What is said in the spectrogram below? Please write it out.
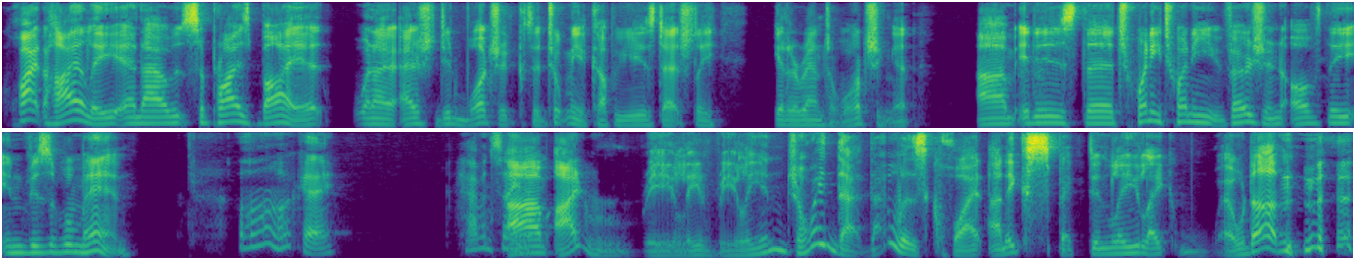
quite highly, and I was surprised by it when I actually did watch it because it took me a couple years to actually get around to watching it. Um, it is the 2020 version of The Invisible Man. Oh, okay. Haven't seen Um, I really, really enjoyed that. That was quite unexpectedly like well done.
